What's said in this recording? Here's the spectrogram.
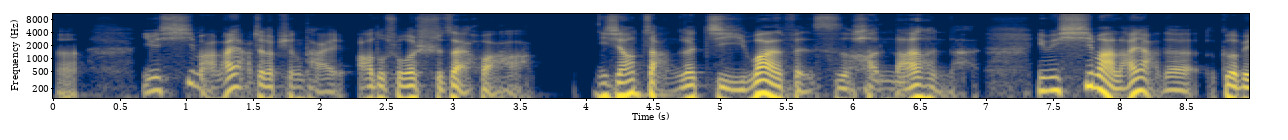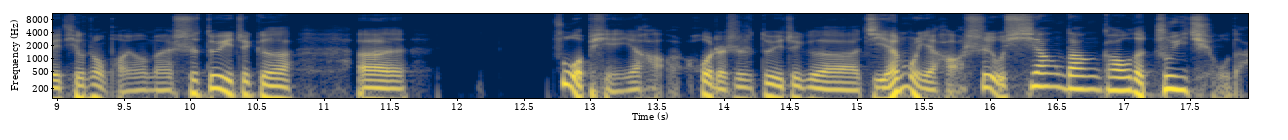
啊，因为喜马拉雅这个平台，阿杜说个实在话哈。你想涨个几万粉丝很难很难，因为喜马拉雅的各位听众朋友们是对这个呃作品也好，或者是对这个节目也好，是有相当高的追求的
